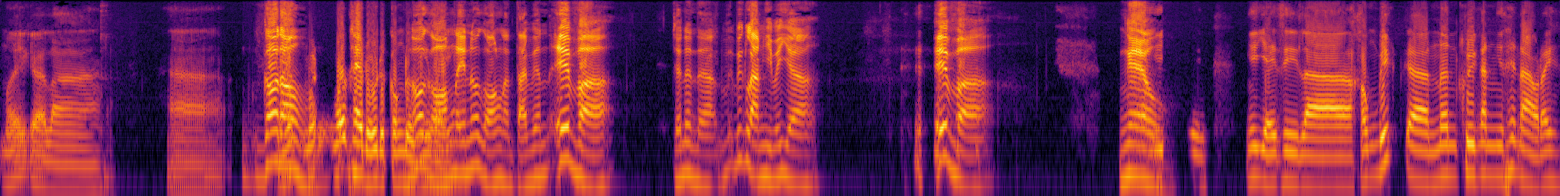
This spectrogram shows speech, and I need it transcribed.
mới gọi là à, có đâu. mới, mới theo đuổi được con đường nói gọn đây nói gọn là tại vì anh vợ cho nên là biết làm gì bây giờ? Vợ nghèo như, như vậy thì là không biết uh, nên khuyên anh như thế nào đây?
